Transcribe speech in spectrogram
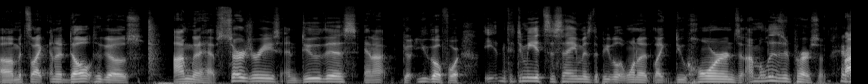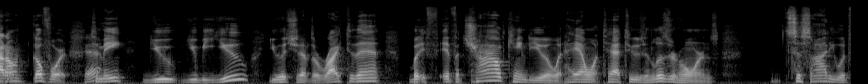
Um, it's like an adult who goes, "I'm going to have surgeries and do this," and I go, you go for it. It- To me, it's the same as the people that want to like do horns, and I'm a lizard person. Right on, go for it. Yeah. To me, you you be you. You should have the right to that. But if if a child came to you and went, "Hey, I want tattoos and lizard horns," society would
